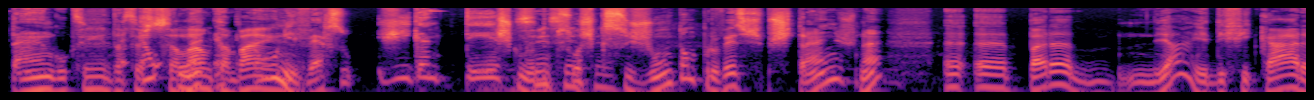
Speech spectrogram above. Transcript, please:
tango. Sim, danças é, de salão é, também. É um universo gigantesco sim, de pessoas sim, sim. que se juntam, por vezes estranhos, né? Uh, uh, para yeah, edificar uh,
